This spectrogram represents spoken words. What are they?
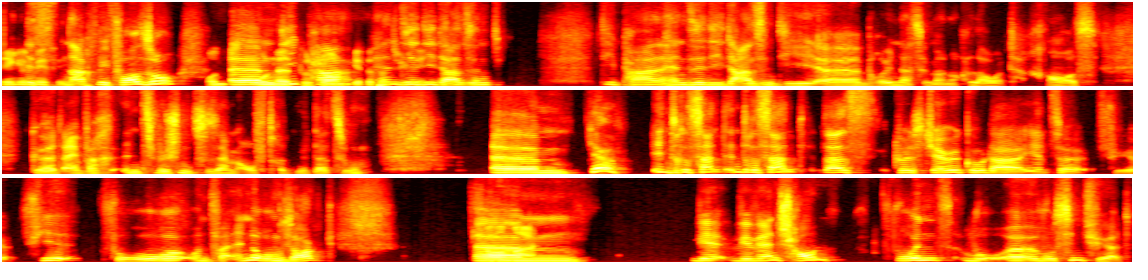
Regelmäßig. Ist nach wie vor so. Und ähm, ohne die Zuschauer geht das Hänse, natürlich die nicht. da sind, die paar Hänse, die da sind, die äh, brüllen das immer noch laut raus. Gehört einfach inzwischen zu seinem Auftritt mit dazu. Ähm, ja, interessant, interessant, dass Chris Jericho da jetzt äh, für viel Furore und Veränderung sorgt. Ähm, wir, wir werden schauen, wohin's, wo äh, es hinführt.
